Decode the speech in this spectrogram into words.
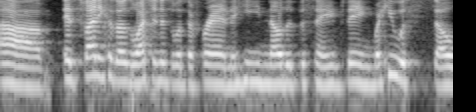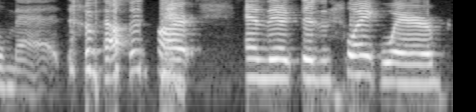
um, it's funny because I was watching this with a friend and he noted the same thing, but he was so mad about this part. and there, there's this point where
